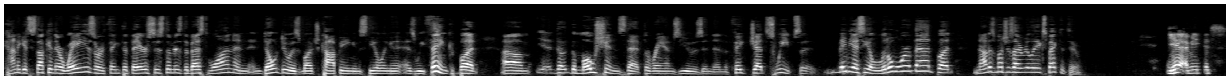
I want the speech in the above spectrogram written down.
kind of get stuck in their ways or think that their system is the best one and, and don't do as much copying and stealing as we think. But um, the the motions that the Rams use and then the fake jet sweeps, uh, maybe I see a little more of that, but not as much as I really expected to. Yeah, I mean it's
